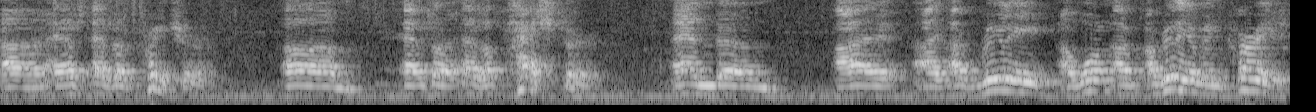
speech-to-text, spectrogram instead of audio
uh, as, as a preacher, um, as, a, as a pastor. And um, I, I, I really, I want, I, I really am encouraged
